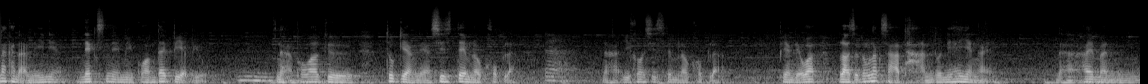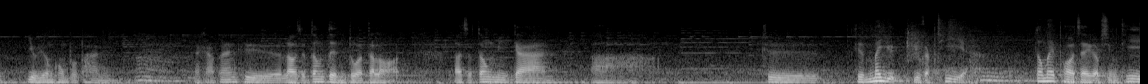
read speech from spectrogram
ณขณะนี้เนี่ย next เนี่ยมีความได้เปรียบอยู่อืมนะเพราะว่าคือทุกอย่างเนี่ย system เราครบแล้วค่ะ นะฮะ ecosystem เราครบแล้ว เพียงแต่ว่าเราจะต้องรักษาฐานตัวนี้ให้ยังไงนะฮะให้มันอยู่ยงคงกระพันอ่านะครับนั่นคือเราจะต้องตื่นตัวตลอด เราจะต้องมีการอ่าคือคือไม่หยุดอยู่กับที่อะฮะอืมต้องไม่พอใจกับสิ่งที่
